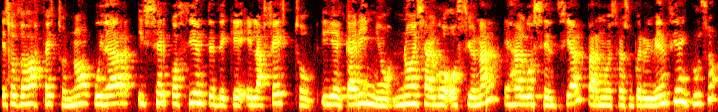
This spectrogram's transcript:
esos dos aspectos, ¿no? Cuidar y ser conscientes de que el afecto y el cariño no es algo opcional, es algo esencial para nuestra supervivencia incluso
